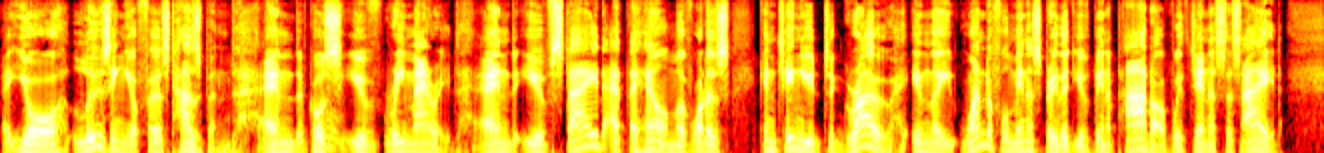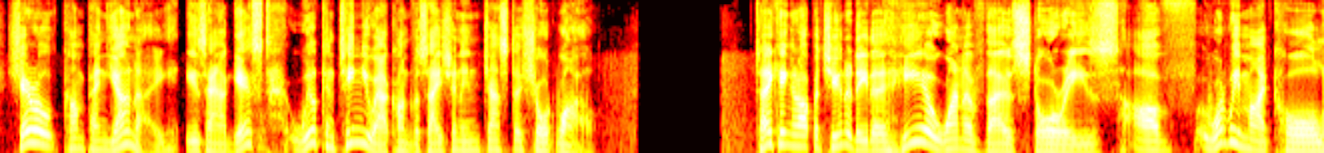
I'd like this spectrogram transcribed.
you're losing your first husband, and of course, mm. you've remarried, and you've stayed at the helm of what has continued to grow in the wonderful ministry that you've been a part of with Genesis Aid. Cheryl Compagnone is our guest. We'll continue our conversation in just a short while. Taking an opportunity to hear one of those stories of what we might call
